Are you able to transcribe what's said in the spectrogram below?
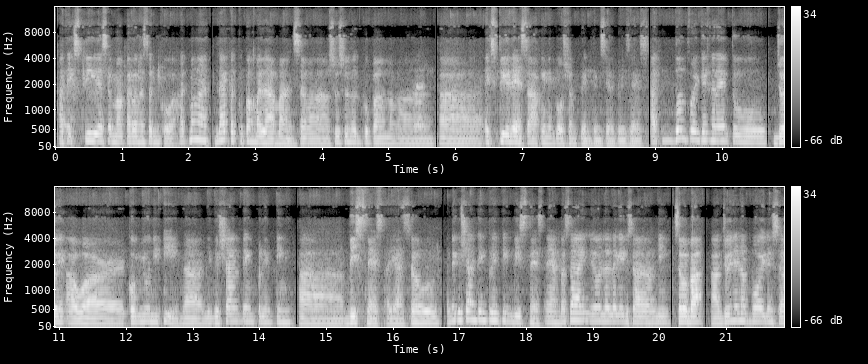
at experience sa mga karanasan ko at mga dapat ko pang malaman sa mga susunod ko pang mga ah, experience sa aking negosyong printing services. At don't forget na rin to join our community na negosyanteng printing ah, business. Ayan, so negosyanteng printing business. Ayan, basta yung lalagay ko sa link sa baba. Ah, join na lang po kayo sa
